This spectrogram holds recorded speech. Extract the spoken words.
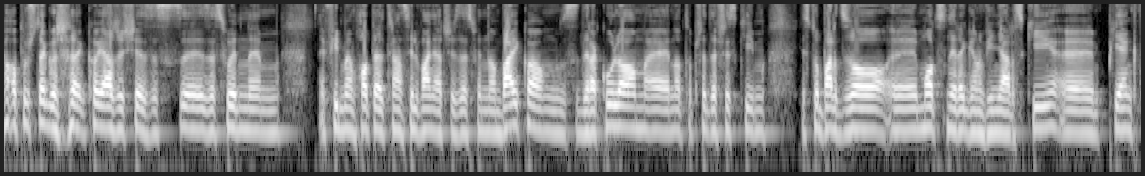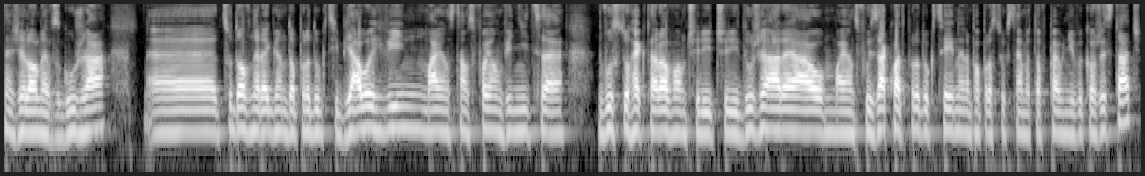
oprócz tego, że kojarzy się ze, ze słynnym filmem Hotel Transylwania, czy ze słynną bajką, z Drakulą, e, no to przede wszystkim jest to bardzo e, mocny region winiarski, e, piękne, zielone wzgórza, cudowny region do produkcji białych win, mając tam swoją winnicę 200-hektarową, czyli, czyli duży areał, mając swój zakład produkcyjny, no po prostu chcemy to w pełni wykorzystać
